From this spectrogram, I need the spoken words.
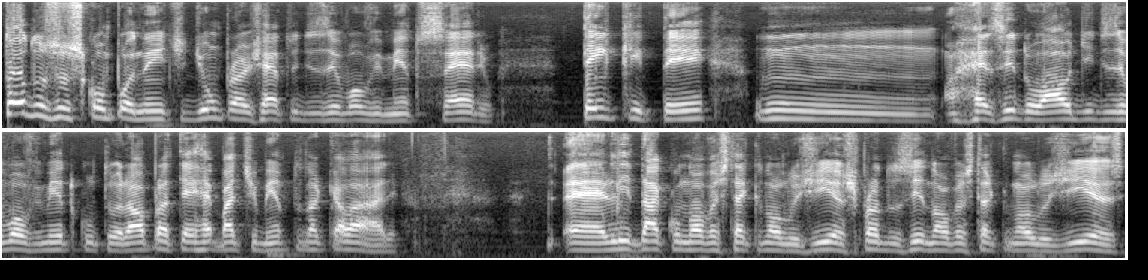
Todos os componentes de um projeto de desenvolvimento sério tem que ter um residual de desenvolvimento cultural para ter rebatimento naquela área. É, lidar com novas tecnologias, produzir novas tecnologias,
